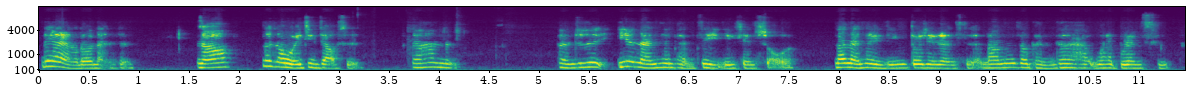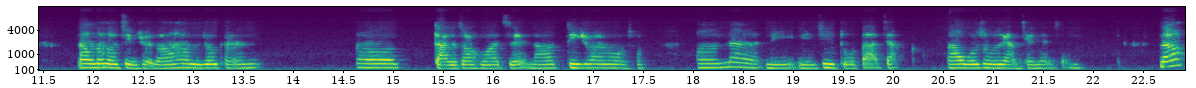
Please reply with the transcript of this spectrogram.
另外两个都是男生，然后那时候我一进教室，然后他们可能就是因为男生可能自己已经先熟了。然后男生已经都先认识了，然后那时候可能他还我还不认识，然后那时候进去的时候，然后他们就可能，呃，打个招呼啊之类，然后第一句话跟我说，嗯、那你年纪多大这样？然后我说我是两千年生，然后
